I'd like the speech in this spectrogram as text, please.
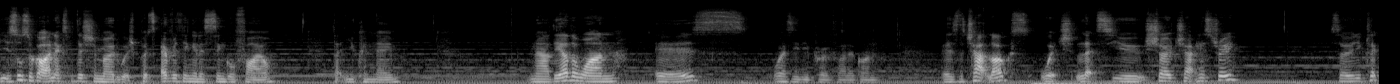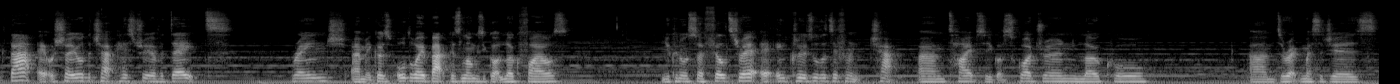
It's also got an expedition mode which puts everything in a single file that you can name. Now the other one is where's ED Profiler gone? Is the chat logs, which lets you show chat history. So when you click that, it will show you all the chat history of a date, range. Um, it goes all the way back as long as you've got log files. You can also filter it. It includes all the different chat um, types. So you've got squadron, local, um, direct messages,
